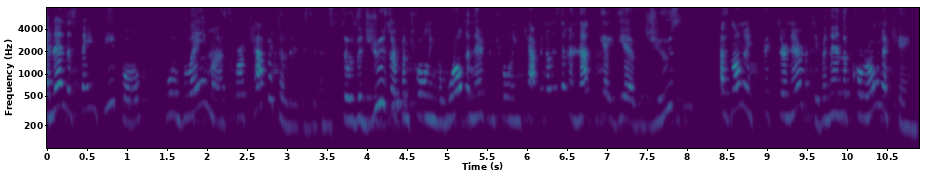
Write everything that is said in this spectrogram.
and then the same people will blame us for capitalism. So the Jews are controlling the world, and they're controlling capitalism, and that's the idea of Jews. As long as it fits their narrative, and then the Corona came,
